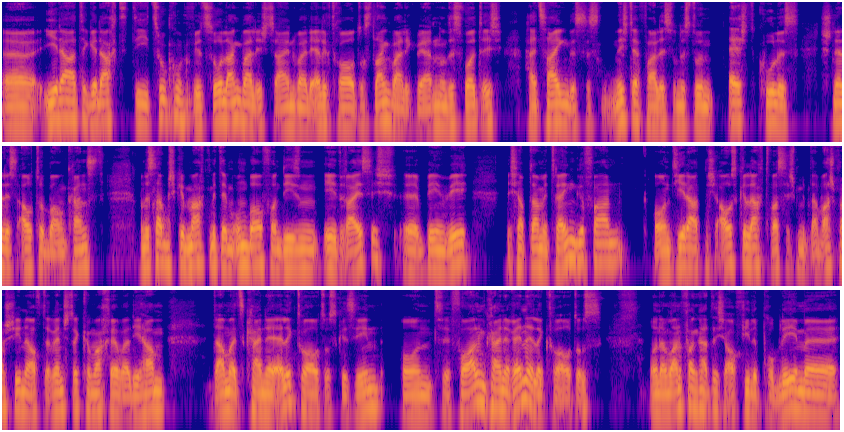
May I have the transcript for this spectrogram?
Äh, jeder hatte gedacht, die Zukunft wird so langweilig sein, weil Elektroautos langweilig werden. Und das wollte ich halt zeigen, dass das nicht der Fall ist und dass du ein echt cooles, schnelles Auto bauen kannst. Und das habe ich gemacht mit dem Umbau von diesem E30 äh, BMW. Ich habe damit Rennen gefahren und jeder hat mich ausgelacht, was ich mit einer Waschmaschine auf der Rennstrecke mache, weil die haben damals keine Elektroautos gesehen und vor allem keine Rennelektroautos. Und am Anfang hatte ich auch viele Probleme.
